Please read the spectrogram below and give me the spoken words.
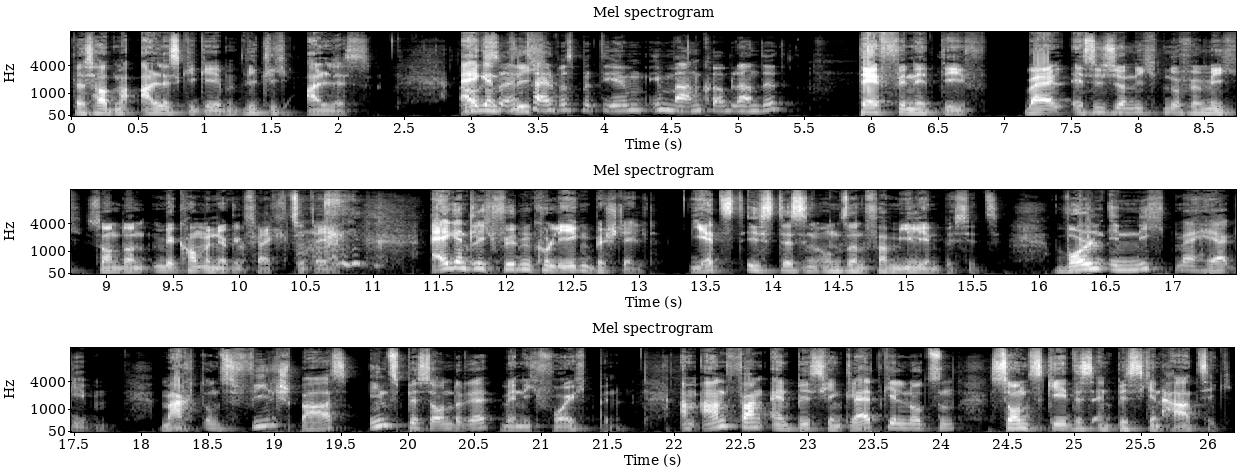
Das hat mir alles gegeben, wirklich alles. Auch so ein Eigentlich Teil, was bei dir im, im Warenkorb landet. definitiv, weil es ist ja nicht nur für mich, sondern wir kommen ja gleich zu dem. Eigentlich für den Kollegen bestellt. Jetzt ist es in unseren Familienbesitz. Wollen ihn nicht mehr hergeben. Macht uns viel Spaß, insbesondere wenn ich feucht bin. Am Anfang ein bisschen Gleitgel nutzen, sonst geht es ein bisschen harzig.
